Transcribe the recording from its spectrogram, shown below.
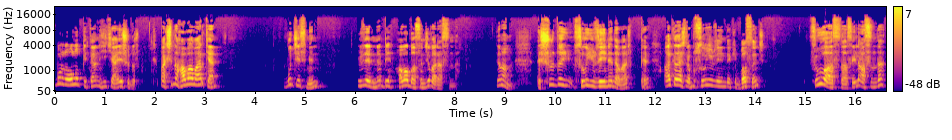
burada olup biten hikaye şudur. Bak şimdi hava varken bu cismin üzerine bir hava basıncı var aslında. Değil mi? E şurada sıvı yüzeyine de var. Arkadaşlar bu sıvı yüzeyindeki basınç sıvı vasıtasıyla aslında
